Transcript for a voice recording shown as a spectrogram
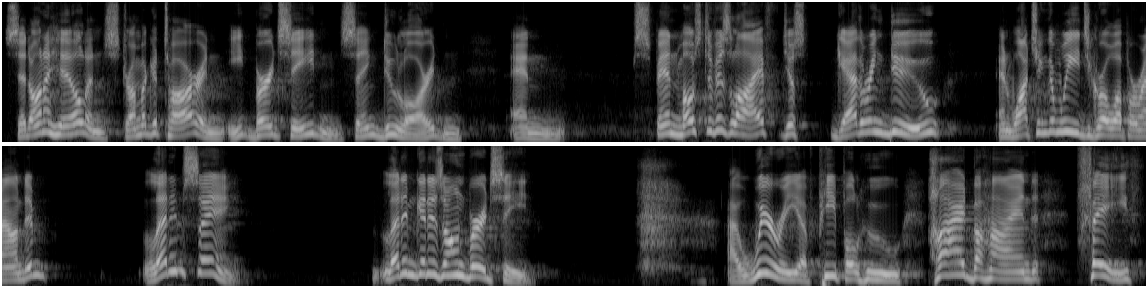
sit on a hill and strum a guitar and eat bird seed and sing Do Lord and, and spend most of his life just gathering dew and watching the weeds grow up around him. Let him sing. Let him get his own bird seed. I weary of people who hide behind faith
